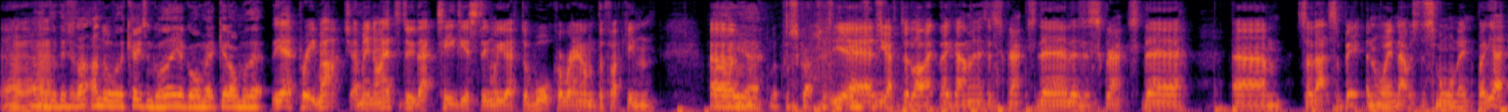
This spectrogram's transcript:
Uh, and they just hand over the case and go, "There you go, mate. Get on with it." Yeah, pretty much. I mean, I had to do that tedious thing where you have to walk around the fucking. oh yeah, look for scratches. and Um, Yeah, and you have to like they go. There's a scratch there. There's a scratch there. Um, so that's a bit annoying. That was this morning, but yeah,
